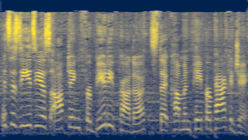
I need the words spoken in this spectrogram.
It's as easy as opting for beauty products that come in paper packaging.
